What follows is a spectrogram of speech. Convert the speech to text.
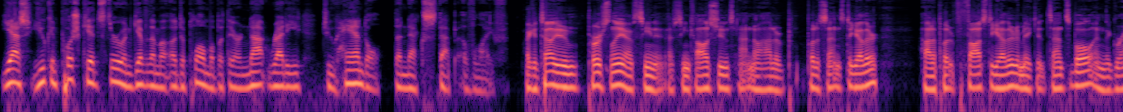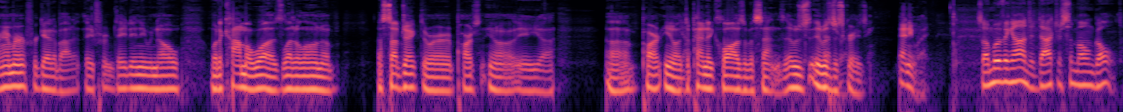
yes, you can push kids through and give them a, a diploma, but they are not ready to handle the next step of life. I can tell you personally, I've seen it. I've seen college students not know how to put a sentence together how to put thoughts together to make it sensible, and the grammar, forget about it. They they didn't even know what a comma was, let alone a, a subject or a part, you know, a uh, uh, part, you know, a yeah. dependent clause of a sentence. It was it was That's just right. crazy. Anyway, so moving on to Dr. Simone Gold.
